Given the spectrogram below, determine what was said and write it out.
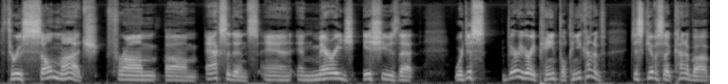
through so much from um, accidents and, and marriage issues that were just very, very painful. Can you kind of just give us a kind of a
